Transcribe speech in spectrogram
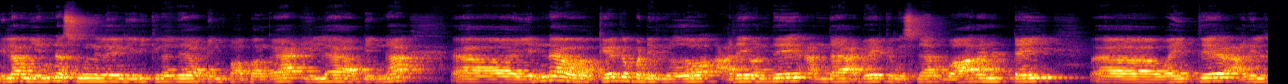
நிலம் என்ன சூழ்நிலையில் இருக்கிறது அப்படின்னு பார்ப்பாங்க. இல்லை அப்படின்னா என்ன கேட்கப்பட்டிருக்கிறதோ அதை வந்து அந்த அட்வைட் கமிஷனர் வாரண்ட்டை வைத்து அதில்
